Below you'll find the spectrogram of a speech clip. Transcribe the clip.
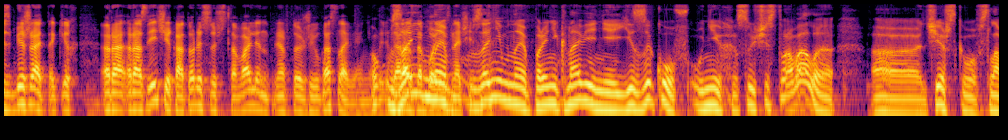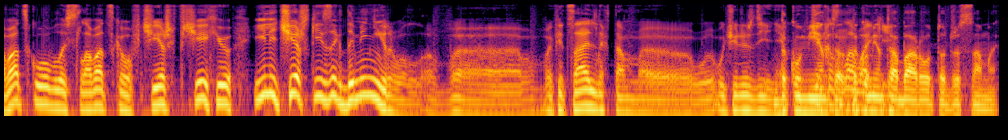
избежать таких ра- различий, которые существовали, например, в той же Югославии. Они были Взаимное, взаимное проникновение языков у них существовало э, чешского в словацкую область, словацкого в, Чеш, в Чехию, или чешский язык доминировал в, в официальных там э, учреждениях? Чехословакии? документооборот тот же самый.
